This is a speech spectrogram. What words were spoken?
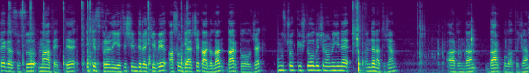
Pegasus'u mahvetti. 2-0 öne geçti. Şimdi rakibi asıl gerçek hali olan Dark Bull olacak. Omuz çok güçlü olduğu için onu yine önden atacağım. Ardından Dark Bull atacağım.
